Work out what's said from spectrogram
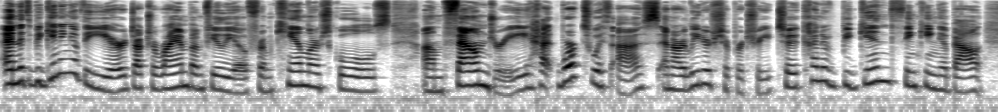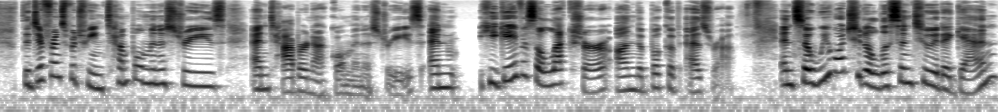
And at the beginning of the year, Dr. Ryan Bonfiglio from Candler School's um, Foundry had worked with us and our leadership retreat to kind of begin thinking about the difference between temple ministries and tabernacle ministries. And he gave us a lecture on the book of Ezra. And so we want you to listen to it again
